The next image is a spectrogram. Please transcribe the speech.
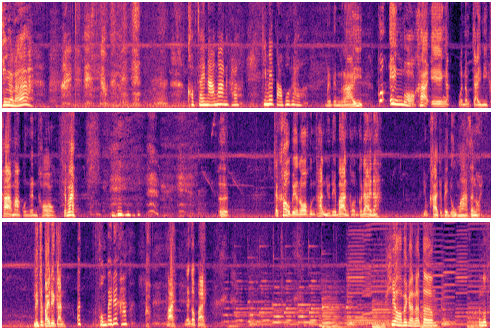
จริงอะนะขอบใจน้ามากนะครับ ที่เมตตาพวกเรา ไม่เป็นไร ก็เองบอกข้าเองอะว่าน้ำใจมีค่ามากกว่าเงินทองใช่ไหม เออจะเข้าไปรอคุณท่านอยู่ในบ้านก่อนก็ได้นะ เดี๋ยวข้าจะไปดูม้าซะหน่อย หรือจะไปด้วยกัน เออผมไปด้วยครับ ไปงั้นก็ไป พี่ยอไปกันนะเติมแล้วนพ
